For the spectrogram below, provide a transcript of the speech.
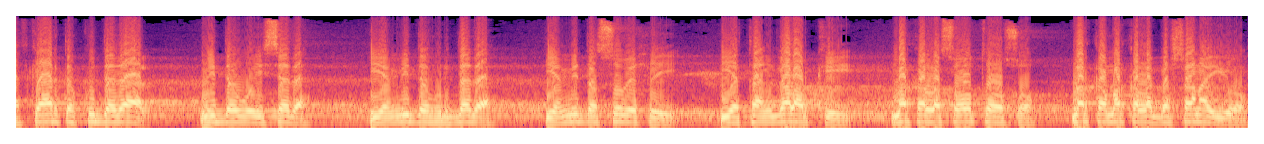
adkaarta ku dadaal midda weysada iyo midda hurdada iyo midda subaxii iyo tangalabkii marka la soo tooso dharka marka la gashanayo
